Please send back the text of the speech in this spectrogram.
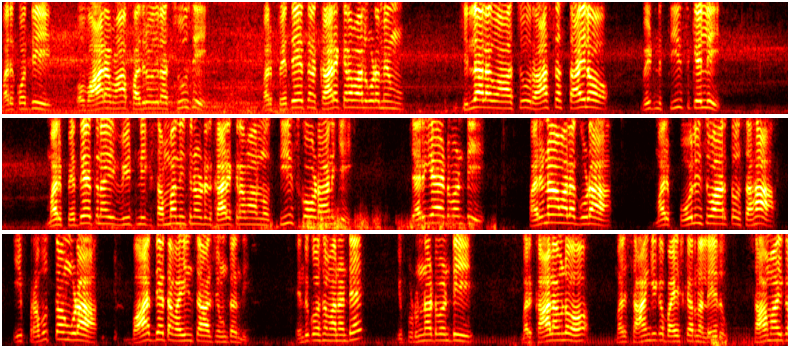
మరి కొద్ది ఓ వారమా పది రోజుల చూసి మరి పెద్ద ఎత్తున కార్యక్రమాలు కూడా మేము జిల్లాలో కావచ్చు రాష్ట్ర స్థాయిలో వీటిని తీసుకెళ్ళి మరి పెద్ద ఎత్తున వీటికి సంబంధించినటువంటి కార్యక్రమాలను తీసుకోవడానికి జరిగేటువంటి పరిణామాలకు కూడా మరి పోలీసు వారితో సహా ఈ ప్రభుత్వం కూడా బాధ్యత వహించాల్సి ఉంటుంది. ఎందుకోసం అనంటే ఇప్పుడున్నటువంటి మరి కాలంలో మరి సాంఘిక బహిష్కరణ లేదు సామాజిక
